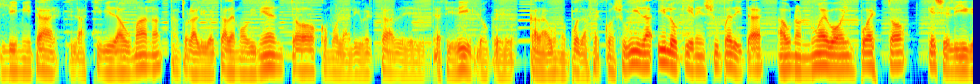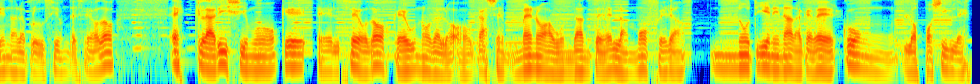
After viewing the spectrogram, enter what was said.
limitar la actividad humana, tanto la libertad de movimiento como la libertad de decidir lo que cada uno puede hacer con su vida y lo quieren supeditar a unos nuevos impuestos que se liguen a la producción de CO2. Es clarísimo que el CO2, que es uno de los gases menos abundantes en la atmósfera, no tiene nada que ver con los posibles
